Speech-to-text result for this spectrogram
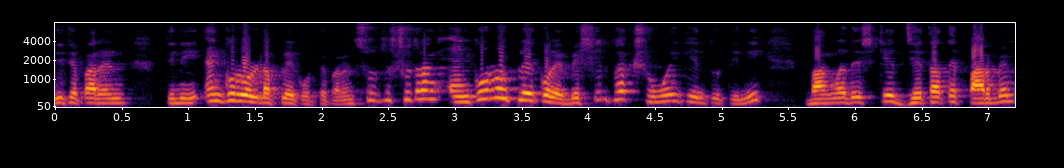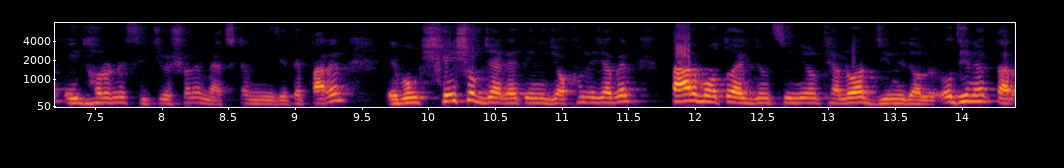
দিতে পারেন, তিনি অ্যাঙ্কর রোলটা প্লে করতে পারেন। সুতরাং অ্যাঙ্কর রোল প্লে করে বেশিরভাগ সময় কিন্তু তিনি বাংলাদেশকে জেতাতে পারবেন, এই ধরনের সিচুয়েশনে ম্যাচটা নিয়ে যেতে পারেন এবং সেই সব জায়গায় তিনি যখনই যাবেন, তার মতো একজন সিনিয়র খেলোয়াড় যিনি দলের অধিনায়ক, তার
